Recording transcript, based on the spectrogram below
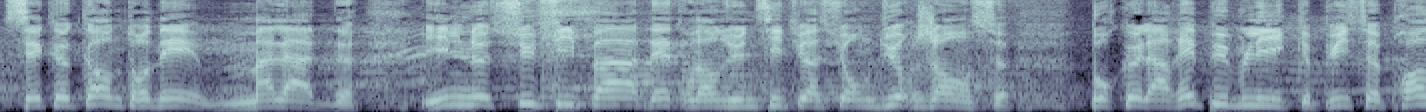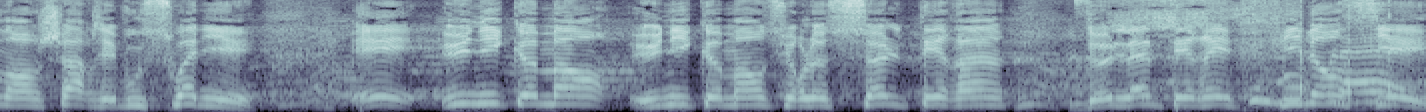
c'est que quand on est malade, il ne suffit pas d'être dans une situation d'urgence pour que la République puisse prendre en charge et vous soigner et uniquement, uniquement sur le seul terrain de l'intérêt financier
